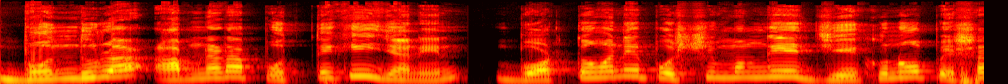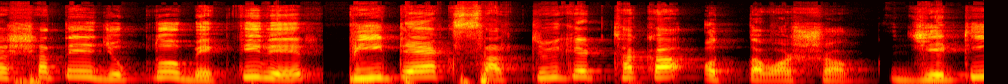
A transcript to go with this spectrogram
বন্ধুরা, আপনারা প্রত্যেকেই জানেন, বর্তমানে পশ্চিমবঙ্গে যে কোনো পেশার সাথে যুক্ত ব্যক্তিদের পি ট্যাক্স সার্টিফিকেট থাকা অত্যাবশ্যক। যেটি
